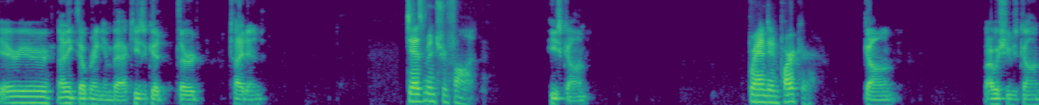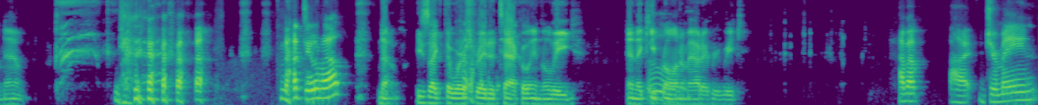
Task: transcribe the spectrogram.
Carrier, I think they'll bring him back. He's a good third tight end. Desmond Trufant, He's gone, Brandon Parker. gone. I wish he was gone now. Not doing well? No, he's like the worst rated tackle in the league, and they keep rolling him out every week. How about uh, Jermaine?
